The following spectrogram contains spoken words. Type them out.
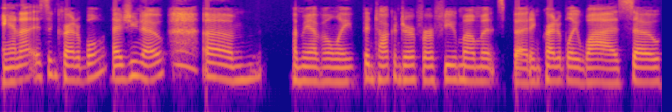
Anna is incredible, as you know. Um, I mean, I've only been talking to her for a few moments, but incredibly wise. So,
